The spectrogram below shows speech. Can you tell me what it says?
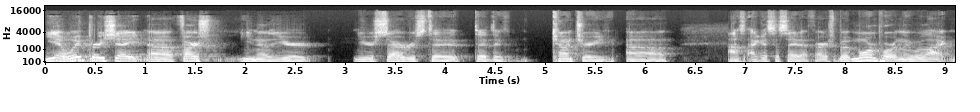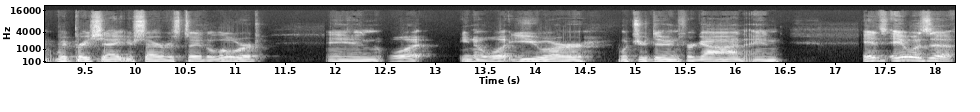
Yeah, we appreciate uh first, you know, your your service to to the country. Uh I, I guess I say that first, but more importantly, we're like we appreciate your service to the Lord and what you know what you are what you're doing for God and it's it was a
